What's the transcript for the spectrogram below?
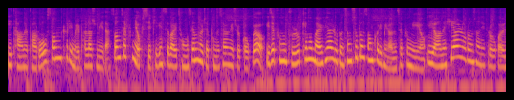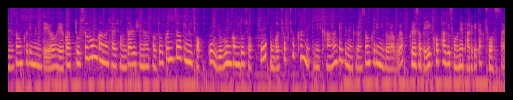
이 다음에 바로 선크림을 발라줍니다. 선 제품 역시 비긴스 바이 정샘물 제품을 사용해줄 거고요. 이 제품은 블루 캐모마일 히알루론산 수분 선크림이라는 제품이에요. 이 안에 히알루론산이 들어가 있는 선크림인데요. 얘가 또 수분감을 잘 전달해주면서도 끈적임이 적고 유분감도 적고 뭔가 촉촉한 느낌이 강하게 드는 그런 선크림이더라고요. 그래서 메이크업 하기 전에 바르기 딱 좋았어요.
